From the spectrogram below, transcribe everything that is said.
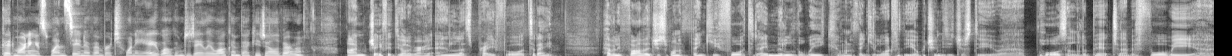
Good morning. It's Wednesday, November 28. Welcome to Daily Walk. I'm Becky De Oliveira. I'm Japhet de Oliveira, and let's pray for today. Heavenly Father, just want to thank you for today, middle of the week. I want to thank you, Lord, for the opportunity just to uh, pause a little bit uh, before we uh,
